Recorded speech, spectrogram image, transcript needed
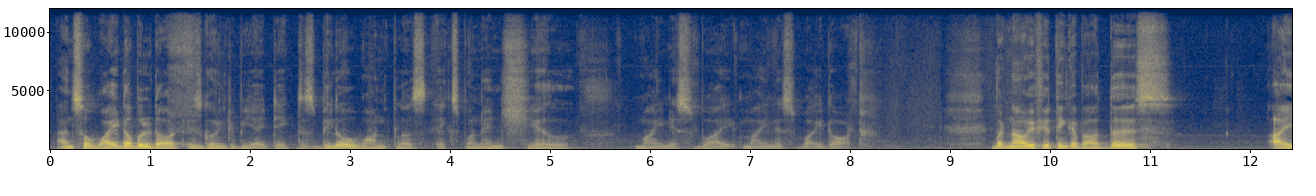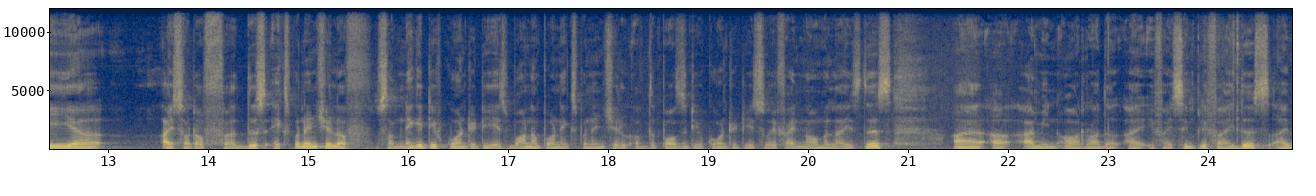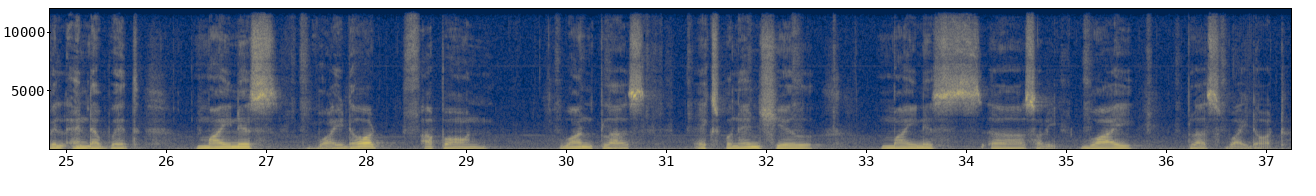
and so y double dot is going to be I take this below 1 plus exponential minus y minus y dot. But now if you think about this, I uh, I sort of uh, this exponential of some negative quantity is 1 upon exponential of the positive quantity. So, if I normalize this, uh, I mean or rather I, if I simplify this, I will end up with minus y dot upon 1 plus exponential minus uh, sorry y plus y dot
